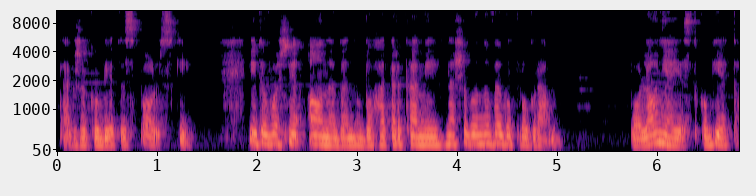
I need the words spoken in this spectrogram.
Także kobiety z Polski. I to właśnie one będą bohaterkami naszego nowego programu. Polonia jest kobietą.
